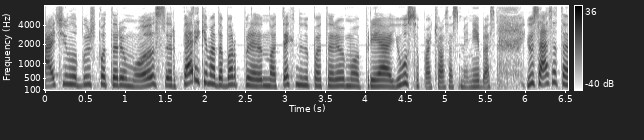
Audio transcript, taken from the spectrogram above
Ačiū Jums labai už patarimus ir pereikime dabar prie, nuo techninių patarimų prie Jūsų pačios asmenybės. Jūs esate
